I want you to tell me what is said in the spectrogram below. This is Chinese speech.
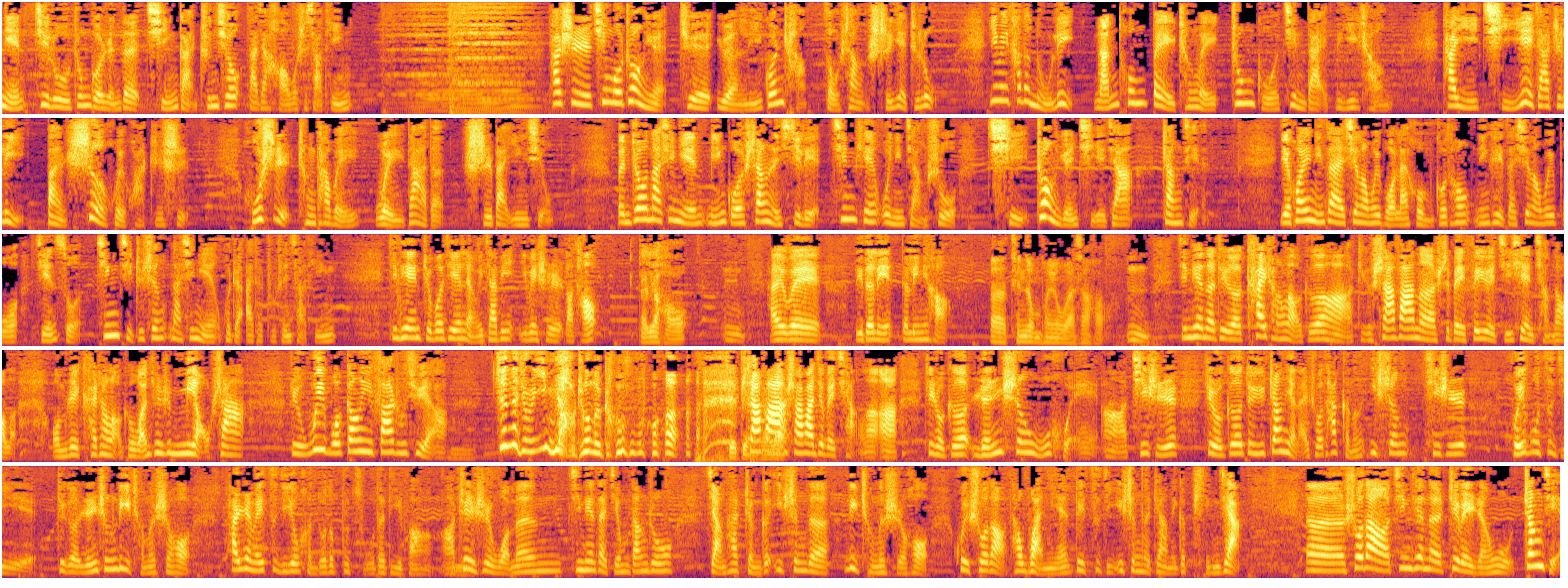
年，记录中国人的情感春秋。大家好，我是小婷。他是清末状元，却远离官场，走上实业之路。因为他的努力，南通被称为中国近代第一城。他以企业家之力办社会化之事，胡适称他为伟大的失败英雄。本周那些年民国商人系列，今天为您讲述起状元企业家张謇。也欢迎您在新浪微博来和我们沟通。您可以在新浪微博检索“经济之声那些年”或者艾特主持人小婷。今天直播间两位嘉宾，一位是老陶，大家好，嗯，还有一位李德林，德林你好。呃，听众朋友晚上好。嗯，今天的这个开场老歌啊，这个沙发呢是被飞跃极限抢到了。我们这开场老歌完全是秒杀，这个微博刚一发出去啊，真的就是一秒钟的功夫，沙发沙发就被抢了啊！这首歌《人生无悔》啊，其实这首歌对于张姐来说，她可能一生其实回顾自己这个人生历程的时候，她认为自己有很多的不足的地方啊。这是我们今天在节目当中讲她整个一生的历程的时候，会说到她晚年对自己一生的这样的一个评价。呃，说到今天的这位人物张謇，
